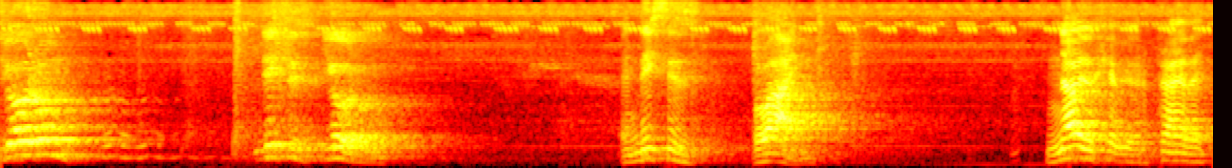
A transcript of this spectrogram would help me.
is your room. This is your room. And this is mine. Now you have your private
